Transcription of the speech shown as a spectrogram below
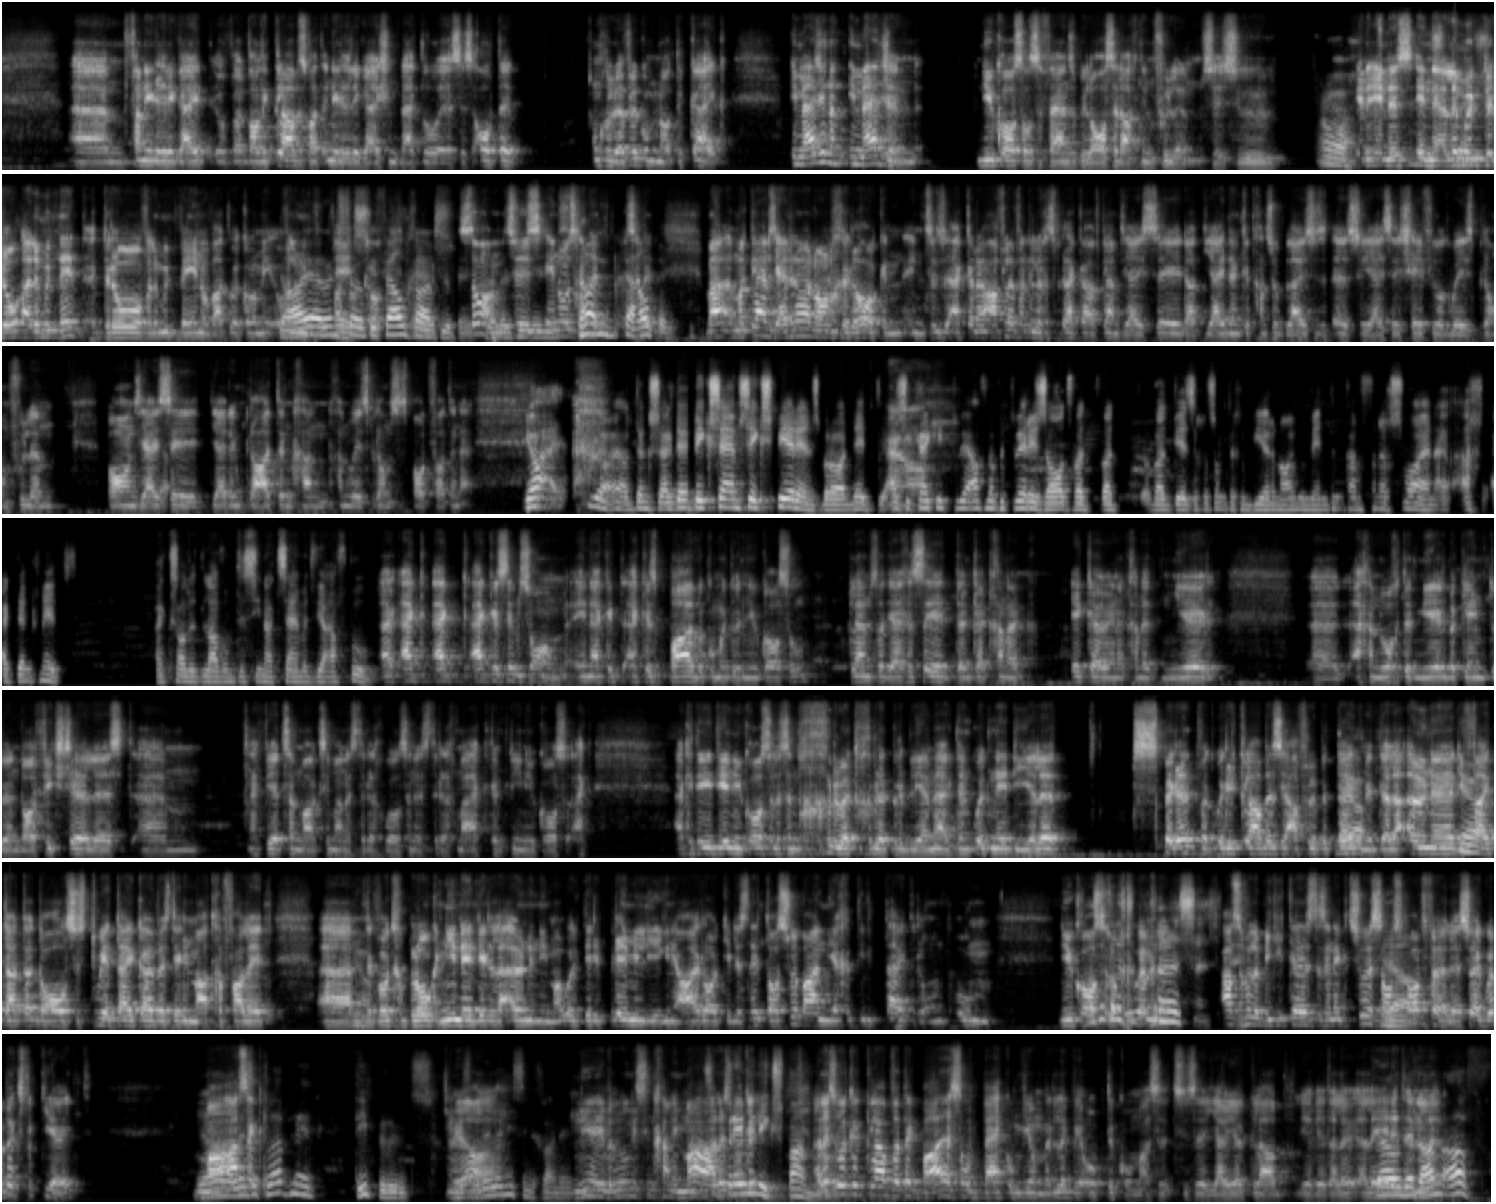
ehm um, van die relegate of wel die clubs wat in die relegation battle is is altyd ongelooflik om na te kyk. Imagine imagine Newcastle se fans op die laaste dag teen Fulham, soos hoe Oh, En en dis en hulle moet draw, hulle moet net draw of hulle moet wen of wat ook al om die- of hulle moet- sou op die veld gehardloop het. Staan, sou soos- en ons gaan- het. Maar maar Clams, jy het nou daaraan geraak en en soos ek kan nou afloop van julle gesprekke af Clams, jy sê dat jy dink dit gaan so bly soos dit is. So jy sê Sheffield, West Brom, Fulham, Barnes, jy sê jy dink Brighton gaan gaan West Brom se spot vat en Ja, ja, ja, ek dink so. Ek dink Big Sam se experience, bro, net as jy Ja. kyk die twee afgelope twee results wat wat wat besig is om te gebeur en daai momentum kan vinnig swaai en ag ek dink net ek sal dit love om te sien dat Sam dit weer afpoel. ek ek ek ek is hom saam en ek het, ek is baie bekommerd oor Newcastle. Clams wat jy gesê het, dink ek gaan ek echo en ek gaan dit meer uh ek gaan nog dit meer beklemtoon daai fixture list. Ehm um, ek weet San Maximan is terug, Wilson is terug, maar ek dink nie Newcastle ek ek het die idee Newcastle is in groot groot probleme. Ek dink ook net die hele spirit wat oor die klub is die afgelope tyd Ja. met hulle oune, die Ja. feit dat dat daar al soos twee takeovers deur die mat geval het. Ehm um, Ja. dit word geblok nie net deur hulle oune nie, maar ook deur die Premier League en die hierarchy. Dis net daar's so baie negativiteit rondom Newcastle op die oomblik. is. Asof hulle bietjie kus is en ek het so sal Ja. spaat vir hulle. So ek hoop ek's verkeerd. Ja, maar as 'n ek klub met diep roots. Dis Ja. wil hulle nie sien gaan nie. nee, jy wil hulle nie sien gaan nie, maar hulle is Premier League span. Hulle is ook 'n klub wat ek baie sal back om weer onmiddellik weer op te kom as dit soos 'n jou jou klub, jy weet hulle hulle Ja, het dit in hulle. af.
